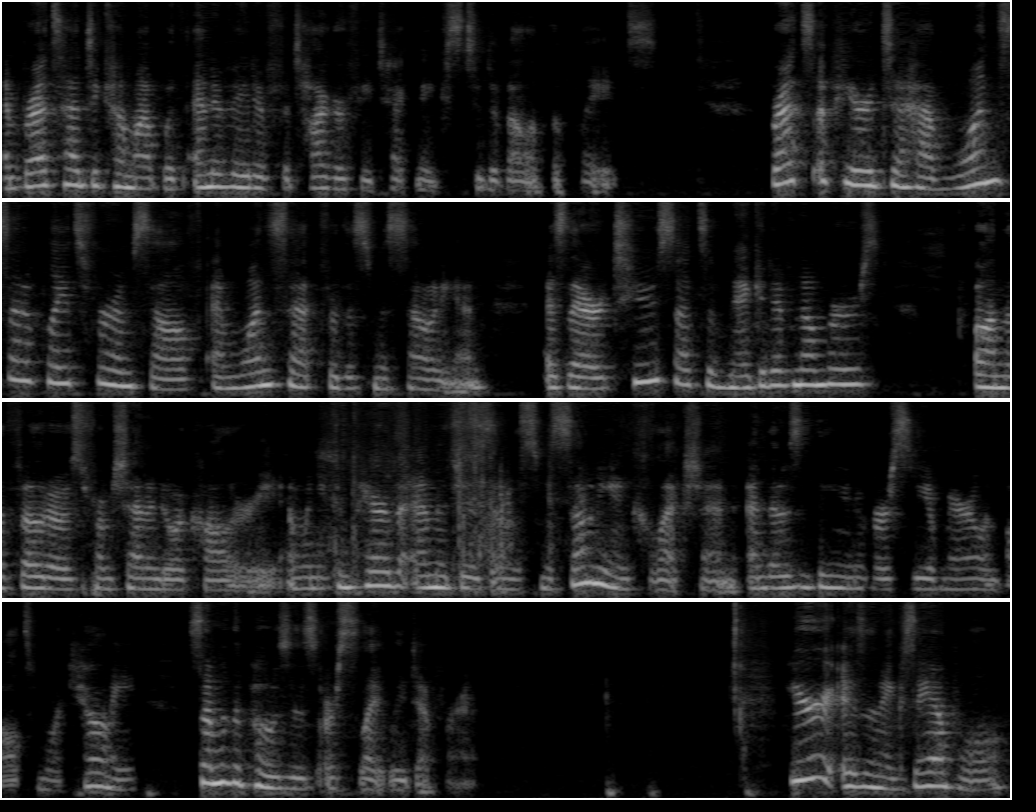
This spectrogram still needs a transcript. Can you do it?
and Bretz had to come up with innovative photography techniques to develop the plates. Bretz appeared to have one set of plates for himself and one set for the Smithsonian, as there are two sets of negative numbers on the photos from Shenandoah Colliery. And when you compare the images in the Smithsonian collection and those at the University of Maryland, Baltimore County, some of the poses are slightly different. Here is an example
